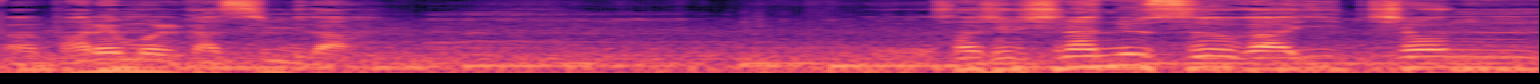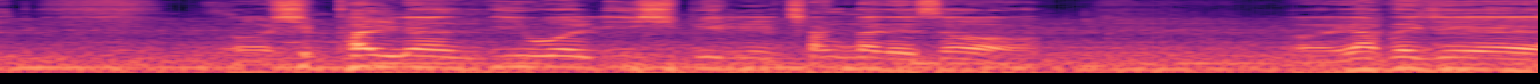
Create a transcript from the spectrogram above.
어, 바람을 갖습니다. 어, 사실 신한뉴스가 2018년 2월 21일 창간해서 어, 약 이제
